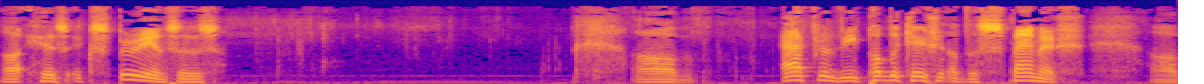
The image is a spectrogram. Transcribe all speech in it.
uh, his experiences uh, after the publication of the Spanish uh,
